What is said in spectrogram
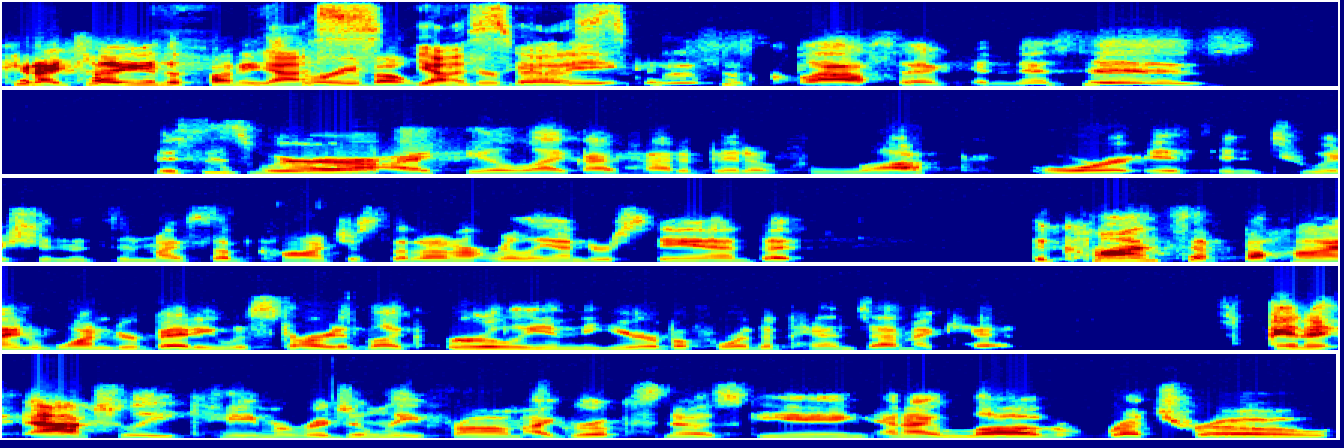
can I tell you the funny Yes, story about yes, Wonder. Betty? Because this is classic, and this is this is where I feel like I've had a bit of luck, or it's intuition that's in my subconscious that I don't really understand. But the concept behind Wonder Betty was started like early in the year before the pandemic hit. And it actually came originally from I grew up snow skiing and I love retro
